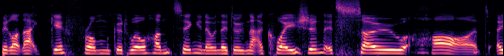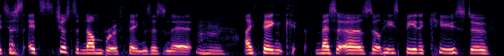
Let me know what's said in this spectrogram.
bit like that gif from Goodwill Hunting, you know, when they're doing that equation. It's so hard. I just it's just a number of things, isn't it? Mm-hmm. I think Mesut Ozil, he's been accused of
